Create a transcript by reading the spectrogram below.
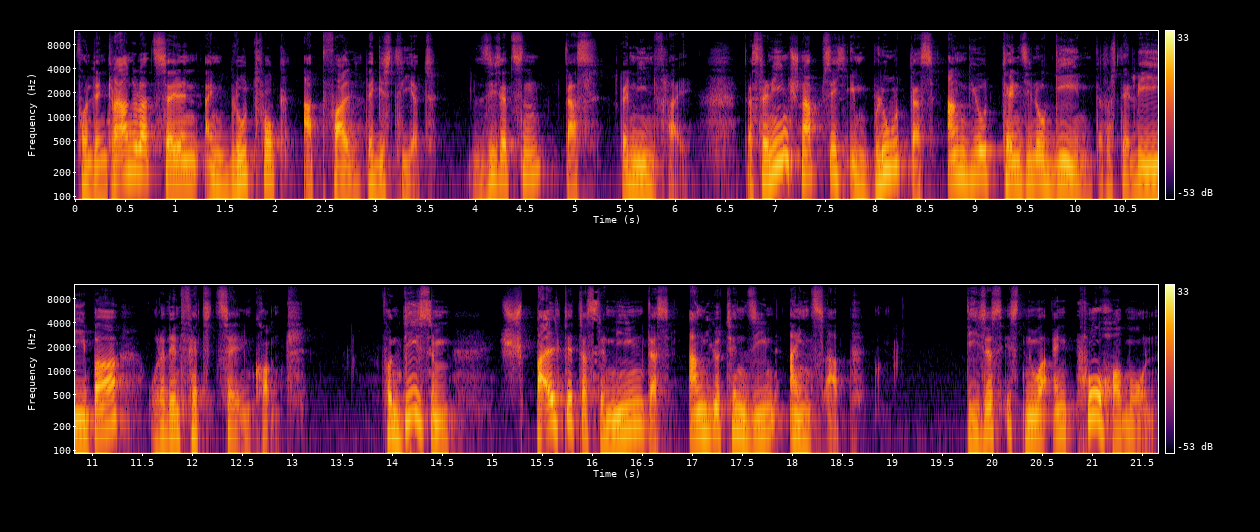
von den Granulazellen ein Blutdruckabfall registriert. Sie setzen das Renin frei. Das Renin schnappt sich im Blut das Angiotensinogen, das aus der Leber oder den Fettzellen kommt. Von diesem spaltet das Renin das Angiotensin 1 ab. Dieses ist nur ein Prohormon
